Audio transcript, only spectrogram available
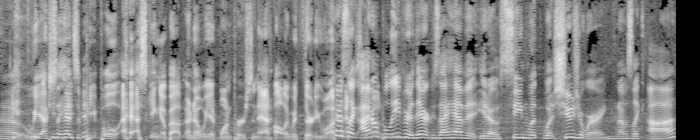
Uh, we actually had some people asking about. I know we had one person at Hollywood 31. It was like, I don't believe you're there because I haven't, you know, seen what, what shoes you're wearing. And I was like, ah.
